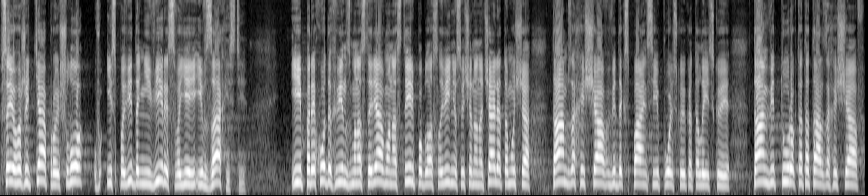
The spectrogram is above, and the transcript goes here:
Все його життя пройшло в ісповіданні віри своєї і в захисті. І переходив він з монастиря в монастир по благословінню священоначаля, тому що там захищав від експансії польської католицької, там від турок та татар захищав,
